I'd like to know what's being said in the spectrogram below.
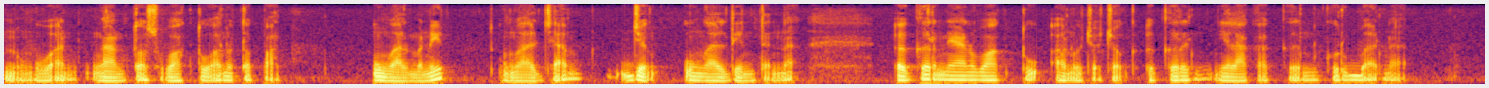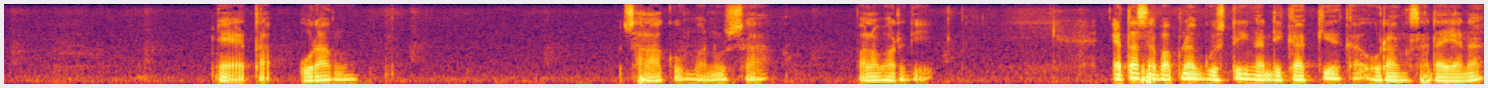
nungguan ngantos waktu anu tepat. unggal menit unggal jam jeng unggal dintena ekernean waktu anu cocok eker nyilakakeun kurbana. Nyaeta orang salahku manusia palawargi. Eta sababna Gusti ngandikakir ka urang sadayana?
